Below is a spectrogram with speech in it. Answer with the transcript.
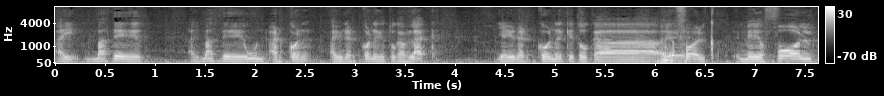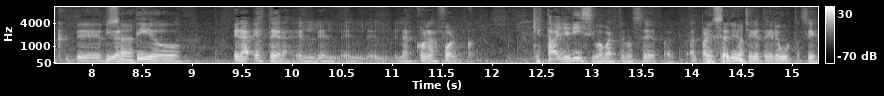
hay más de hay más de un Arcona. Hay un Arcona que toca black y hay un Arcona que toca Medio folk. medio folk, de, divertido. Era este era el, el- el Arcona folk que estaba llenísimo aparte, no sé, al- parecer hay mucha gente que le gusta, sí,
